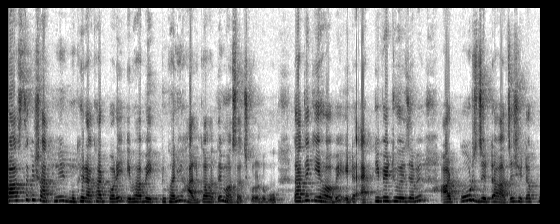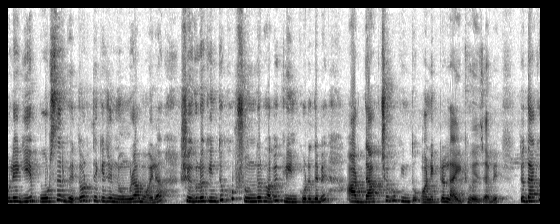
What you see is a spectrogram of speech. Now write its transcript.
পাঁচ থেকে সাত মিনিট মুখে রাখার পরে এভাবে একটুখানি হালকা হাতে মাসাজ করে নেব। তাতে কি হবে? এটা অ্যাক্টিভেট হয়ে যাবে। আর পোর্স যেটা আছে সেটা খুলে গিয়ে পোর্সের ভেতর থেকে যে নোংরা ময়লা, সেগুলো কিন্তু খুব সুন্দরভাবে ক্লিন করে দেবে। আর দাগ ছোপও কিন্তু অনেকটা লাইট হয়ে যাবে। তো দেখো,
